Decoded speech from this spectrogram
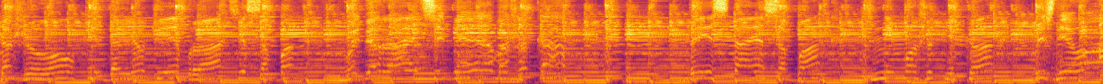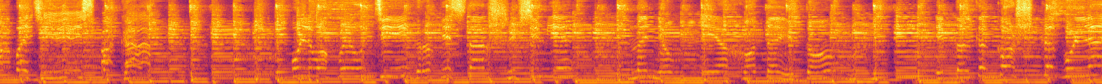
Даже волки, далекие братья собак Выбирают себе вожака Да и стая собак не может никак Без него обойтись пока тигров есть старший в семье На нем и охота, и дом. И только кошка гуляет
